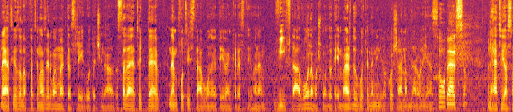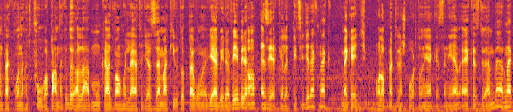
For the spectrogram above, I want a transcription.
lehet, hogy az alapvetően azért van, mert ezt régóta csinálod. Aztán lehet, hogy te nem fociztál volna 5 éven keresztül, hanem vívtál volna, most mondok egy más dolgot, hogy nem mindig a kosárlabdáról legyen szó. Persze. Lehet, hogy azt mondták volna, hogy fú, apám, neked olyan lábmunkád van, hogy lehet, hogy ezzel már kijutottál volna egy EB-re, VB-re. Aha. Ezért kell egy pici gyereknek, meg egy alapvetően sportolni elkezdeni, elkezdő embernek,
